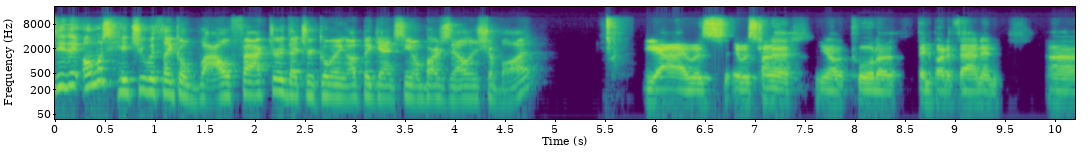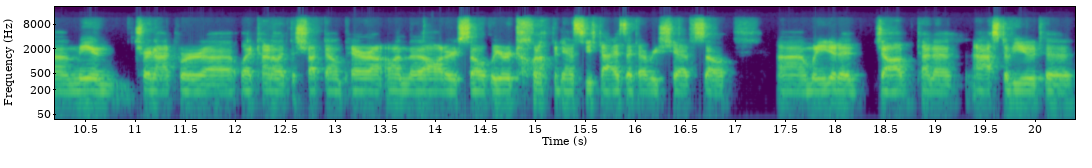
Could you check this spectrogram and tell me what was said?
did it almost hit you with like a wow factor that you're going up against, you know, Barzal and Chabot? Yeah, it was it was kind of you know cool to think about it then, and um, me and Cernak were uh, like kind of like the shutdown pair on the Otters, so we were going up against these guys at every shift. So um, when you get a job kind of asked of you to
